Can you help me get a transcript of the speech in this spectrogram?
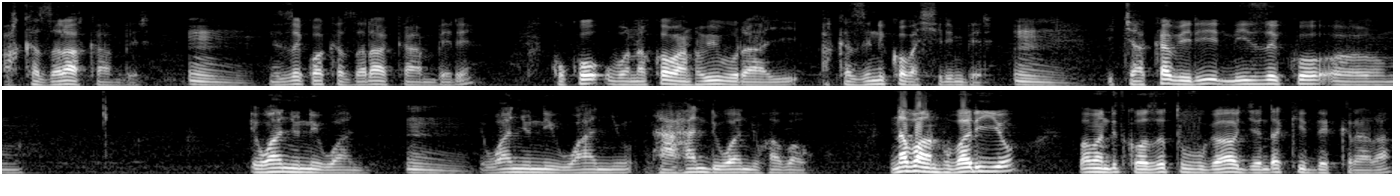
akazi ari akambere Mm. Nize ko akazi ari akambere kuko ubona ko abantu b'i burayi akazi niko bashyira imbere. Mm. icya kabiri nize ko um, iwanyu ni iwanyu. Mm. iwanyu ni iwanyu nta handi iwanyu habaho. N'abantu bariyo babandi twahoze tuvuga bagenda akidekarara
